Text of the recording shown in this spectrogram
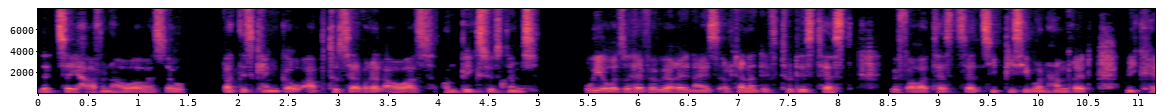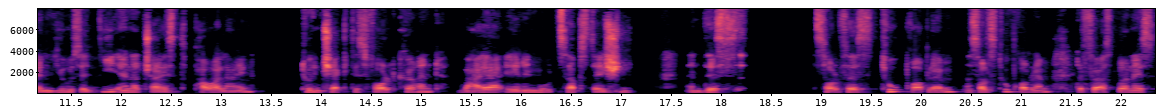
let's say, half an hour or so. But this can go up to several hours on big systems we also have a very nice alternative to this test with our test set CPC100. We can use a de-energized power line to inject this fault current via a remote substation. And this solves two problem, solves two problem. The first one is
